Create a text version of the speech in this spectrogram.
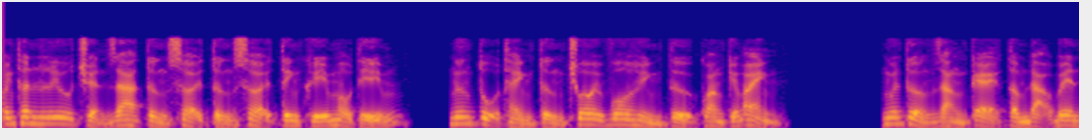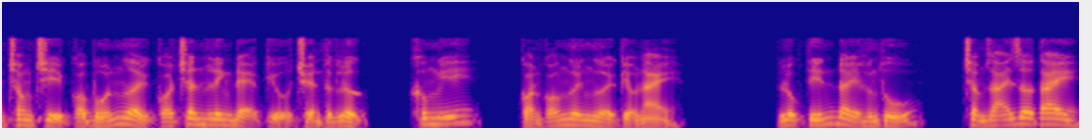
quanh thân lưu chuyển ra từng sợi từng sợi tinh khí màu tím, ngưng tụ thành từng trôi vô hình tử quang kiếm ảnh. Nguyên tưởng rằng kẻ tầm đạo bên trong chỉ có bốn người có chân linh đệ cửu chuyển thực lực, không nghĩ, còn có người người kiểu này. Lục tín đầy hứng thú, chậm rãi giơ tay,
